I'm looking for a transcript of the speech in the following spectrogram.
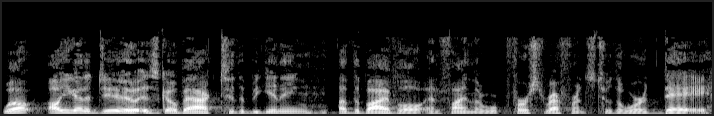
Well, all you gotta do is go back to the beginning of the Bible and find the first reference to the word day.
